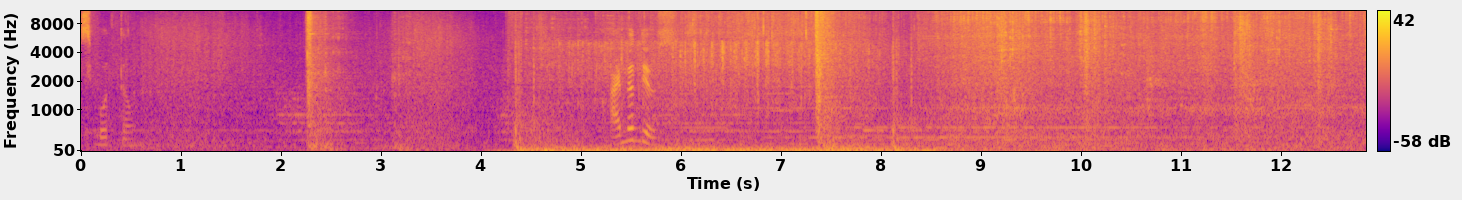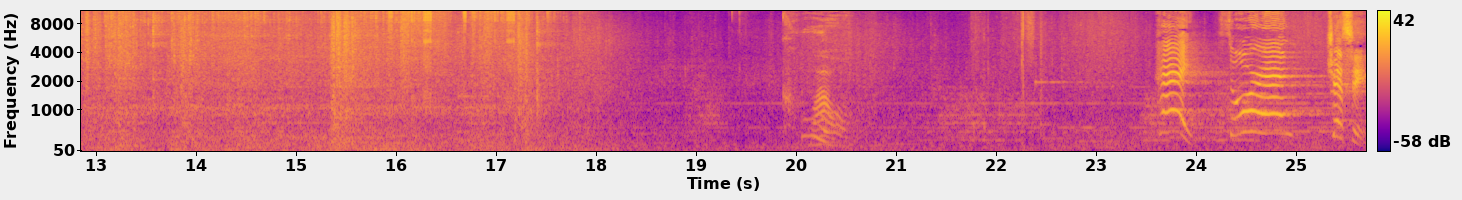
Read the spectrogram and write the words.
Esse botão? Ai, meu Deus. Uau. Hey, Soren! Jesse!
